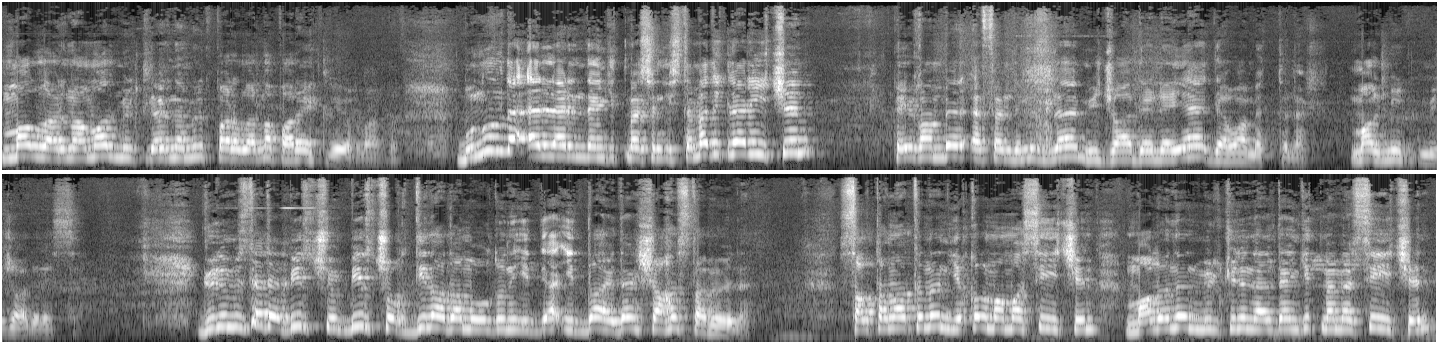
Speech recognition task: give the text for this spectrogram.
mallarına, mal mülklerine, mülk paralarına para ekliyorlardı. Bunun da ellerinden gitmesini istemedikleri için Peygamber Efendimizle mücadeleye devam ettiler. Mal mülk mücadelesi. Günümüzde de birçok birçok din adamı olduğunu iddia, iddia eden şahıs da böyle. Saltanatının yıkılmaması için, malının, mülkünün elden gitmemesi için,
